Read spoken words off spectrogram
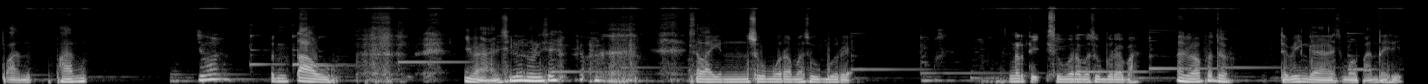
Pan pan John pentau. Gimana sih lu nulisnya? Selain sumur sama subur ya. Ngerti sumur sama subur apa? aduh apa tuh Tapi nggak semua pantai sih.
